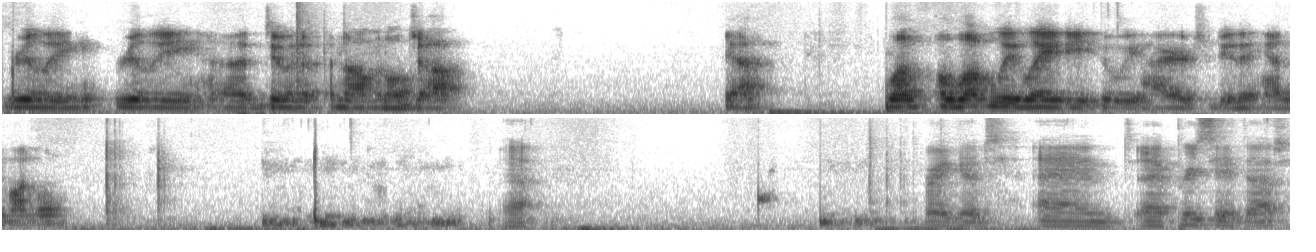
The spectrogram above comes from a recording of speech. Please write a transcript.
really really uh, doing a phenomenal job. Yeah lo- a lovely lady who we hired to do the hand model. Yeah. Very good. And I appreciate that.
